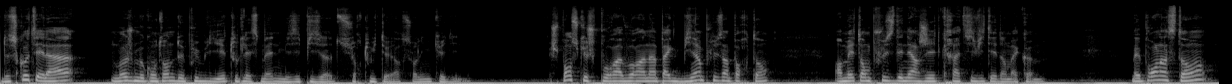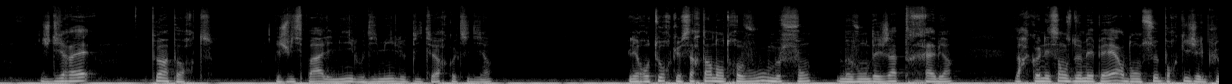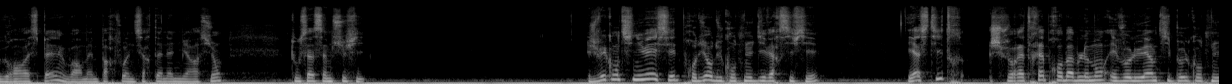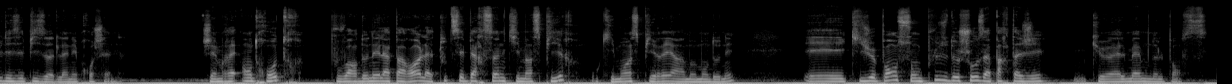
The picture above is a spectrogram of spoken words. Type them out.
De ce côté-là, moi je me contente de publier toutes les semaines mes épisodes sur Twitter, sur LinkedIn. Je pense que je pourrais avoir un impact bien plus important en mettant plus d'énergie et de créativité dans ma com. Mais pour l'instant, je dirais peu importe. Je vise pas les 1000 ou 10 000 auditeurs quotidiens. Les retours que certains d'entre vous me font me vont déjà très bien. La reconnaissance de mes pairs, dont ceux pour qui j'ai le plus grand respect, voire même parfois une certaine admiration, tout ça, ça me suffit. Je vais continuer à essayer de produire du contenu diversifié. Et à ce titre, je ferai très probablement évoluer un petit peu le contenu des épisodes l'année prochaine. J'aimerais entre autres pouvoir donner la parole à toutes ces personnes qui m'inspirent ou qui m'ont inspiré à un moment donné et qui je pense ont plus de choses à partager qu'elles-mêmes ne le pensent.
